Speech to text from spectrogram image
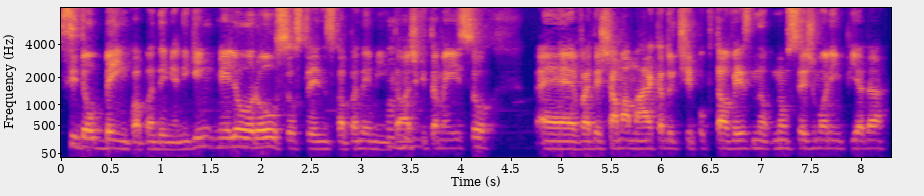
se deu bem com a pandemia, ninguém melhorou os seus treinos com a pandemia. Então, uhum. acho que também isso é, vai deixar uma marca do tipo que talvez não, não seja uma Olimpíada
